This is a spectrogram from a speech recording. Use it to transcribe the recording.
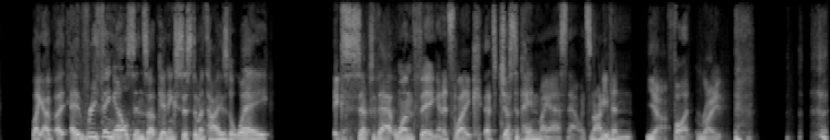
Like I, I, everything else ends up getting systematized away, except that one thing, and it's like that's just a pain in my ass now. It's not even Yeah. fun. Right.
